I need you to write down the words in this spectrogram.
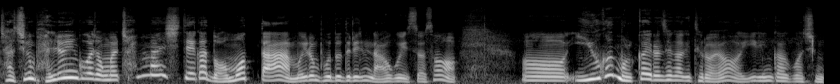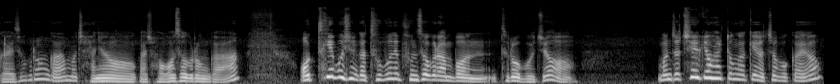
자, 지금 반려인구가 정말 천만 시대가 넘었다. 뭐 이런 보도들이 좀 나오고 있어서 어, 이유가 뭘까 이런 생각이 들어요. 1인 가구가 증가해서 그런가? 뭐 자녀가 적어서 그런가? 어떻게 보십니까? 두 분의 분석을 한번 들어보죠. 먼저 최유경 활동가께 여쭤볼까요?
